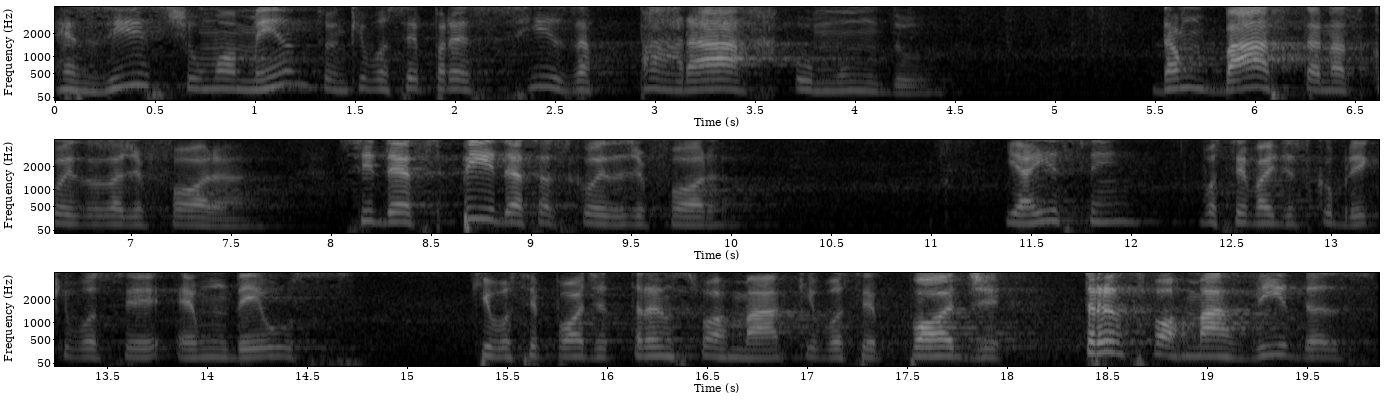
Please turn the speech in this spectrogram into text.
Existe um momento em que você precisa parar o mundo, dar um basta nas coisas lá de fora, se despir dessas coisas de fora. E aí sim, você vai descobrir que você é um Deus, que você pode transformar, que você pode transformar vidas,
